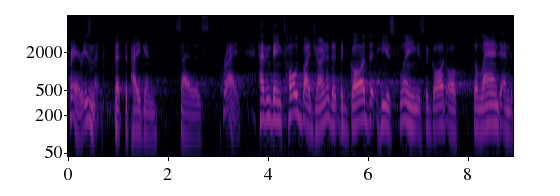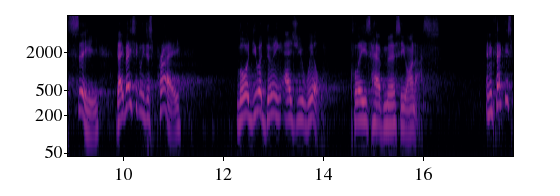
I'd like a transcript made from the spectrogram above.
prayer, isn't it, that the pagan sailors pray? Having been told by Jonah that the God that he is fleeing is the God of the land and the sea, they basically just pray, Lord, you are doing as you will. Please have mercy on us. And in fact, this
